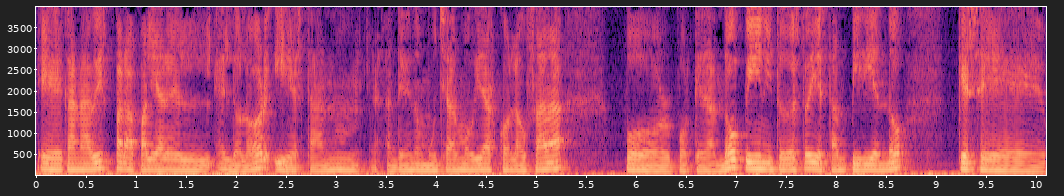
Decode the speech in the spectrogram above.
eh, cannabis para paliar el, el, dolor y están, están teniendo muchas movidas con la usada por, porque dan doping y todo esto y están pidiendo que se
